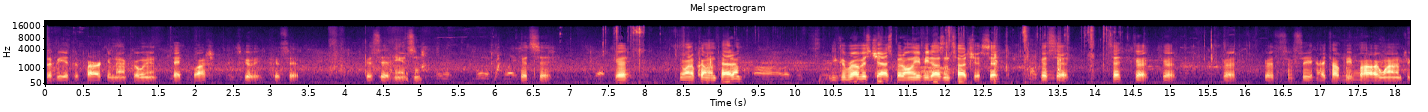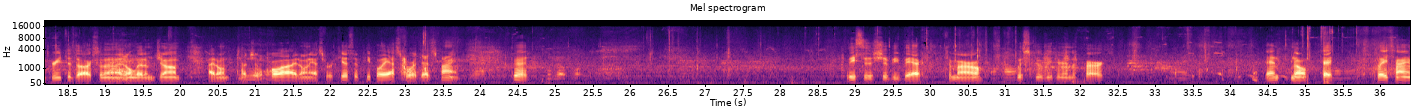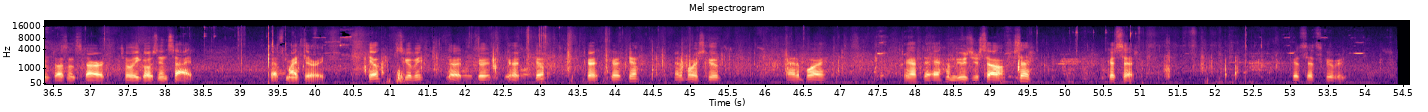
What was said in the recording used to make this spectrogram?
to be at the park and not go in. Hey, watch. Scooby, good sit. Good sit, Hanson. Good sit. Good. You want to come and pet him? You can rub his chest, but only if he doesn't touch you. Sit. Good sit. Sit. Good. Good. Good. Good. So see, I tell people how I want them to greet the dog, so then I don't let them jump. I don't touch a paw. I don't ask for a kiss. If people ask for it, that's fine. Good. Lisa should be back tomorrow uh-huh. with Scooby here in the park. And no, hey, playtime doesn't start till he goes inside. That's my theory. Kill, Scooby. Good, good, good, kill. Good, good, kill. Atta boy, Scoob. Atta boy. You have to amuse yourself. Sit. Good sit. Good sit, Scooby.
